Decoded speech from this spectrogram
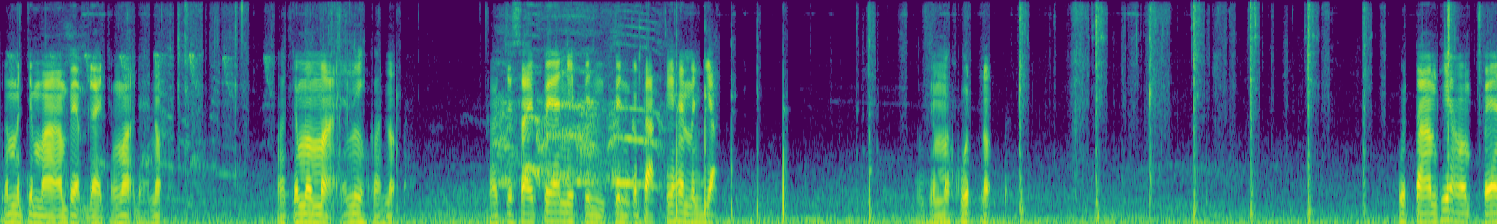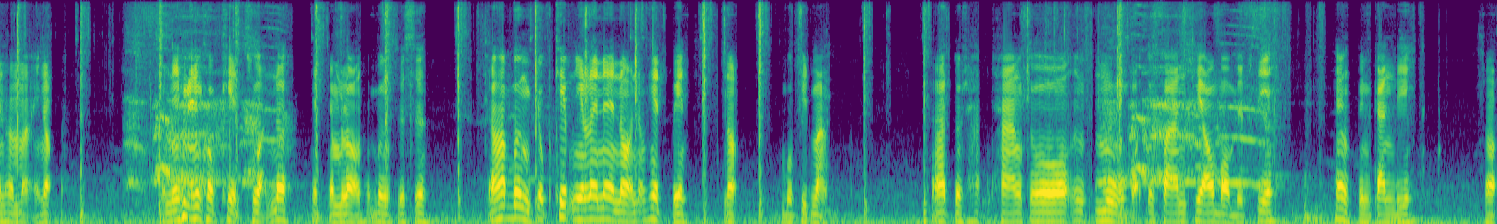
แล้วมันจะมาแบบใดจังหวะใดเนาะ เราจะมาหมายอันนี้ก่อนเนาะเราจะใส่แป้นนี่เป็นเป็นกระดักที่ให้มันหยับเราจะมาขุดเนาะขุดตามที่เราแป้นเราหมายเนาะอันนี้เป็นขอบเขตสวนเด้อเฮ็ดจำลองให้เบิ่งซื่อๆแล้วถ้าเบิ่งจบคลิปนี้แล้วแน่นอนต้องเฮ็ดเป็นเนาะบ่ผิดหวังถ้าตัวทางตัวหมูบอกตัวฟานเที่ยวบอกแบบซีแห้งเป็นกันดีเนาะ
